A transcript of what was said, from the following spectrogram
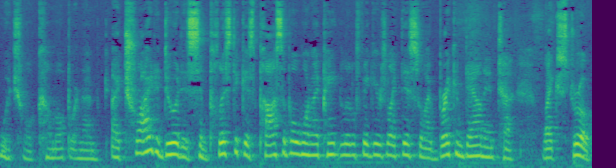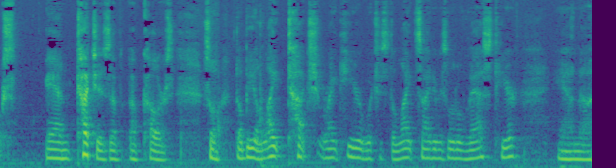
which will come up And I'm, I try to do it as simplistic as possible when I paint little figures like this. So I break them down into like strokes and touches of, of colors. So there'll be a light touch right here, which is the light side of his little vest here. And uh,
